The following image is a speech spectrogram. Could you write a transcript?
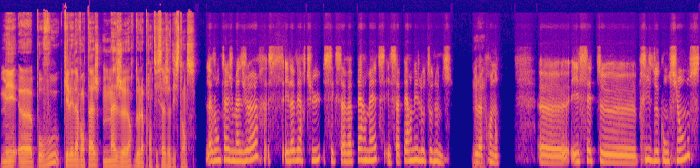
mais euh, pour vous, quel est l'avantage majeur de l'apprentissage à distance? L'avantage majeur et la vertu, c'est que ça va permettre et ça permet l'autonomie de mmh. l'apprenant. Euh, et cette euh, prise de conscience,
